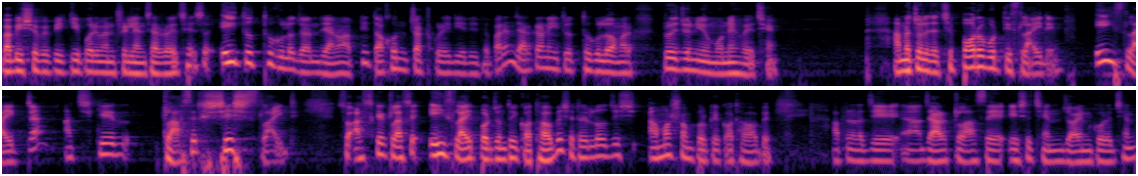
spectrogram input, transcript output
বা বিশ্বব্যাপী কী পরিমাণ ফ্রিল্যান্সার রয়েছে। সো এই তথ্যগুলো যেন- আপনি তখন চট করে দিয়ে দিতে পারেন, যার কারণে এই তথ্যগুলো আমার প্রয়োজনীয় মনে হয়েছে। আমরা চলে যাচ্ছি পরবর্তী স্লাইডে এই স্লাইডটা আজকের ক্লাসের শেষ স্লাইড সো আজকের ক্লাসে এই স্লাইড পর্যন্তই কথা হবে, সেটা হলো যে আমার সম্পর্কে কথা হবে। আপনারা যে যার ক্লাসে এসেছেন জয়েন করেছেন,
